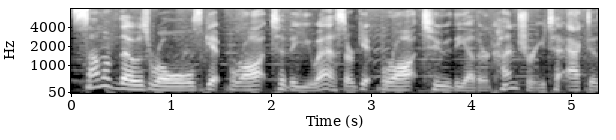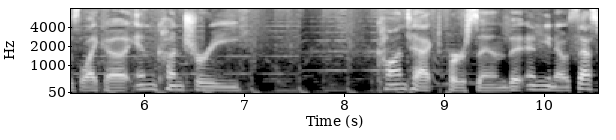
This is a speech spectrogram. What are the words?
some of those roles get brought to the US or get brought to the other country to act as like a in-country contact person that and you know that's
